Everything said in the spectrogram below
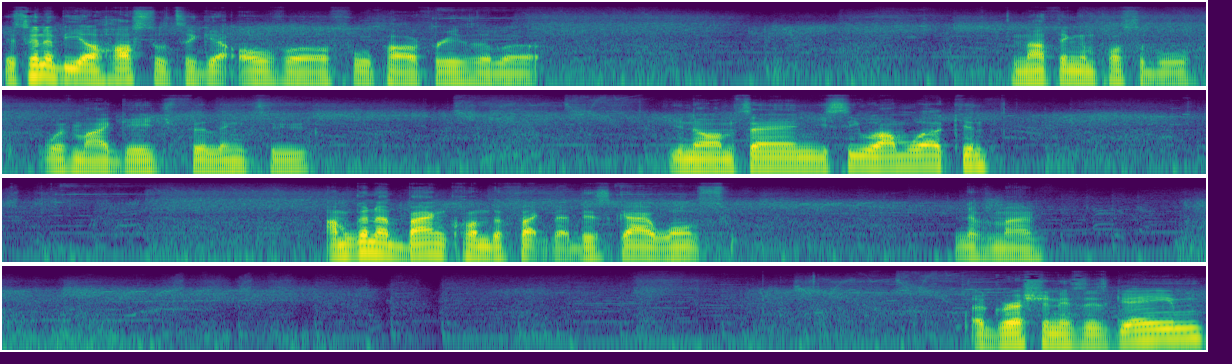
It's going to be a hustle to get over full power Frieza, but nothing impossible with my gauge filling too. You know what I'm saying? You see what I'm working? I'm going to bank on the fact that this guy won't... Never mind. Aggression is his game.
